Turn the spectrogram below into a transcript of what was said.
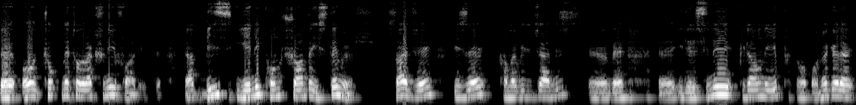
ve o çok net olarak şunu ifade etti. Ya biz yeni konut şu anda istemiyoruz. Sadece bize kalabileceğimiz e, ve e, ilerisini planlayıp ona göre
